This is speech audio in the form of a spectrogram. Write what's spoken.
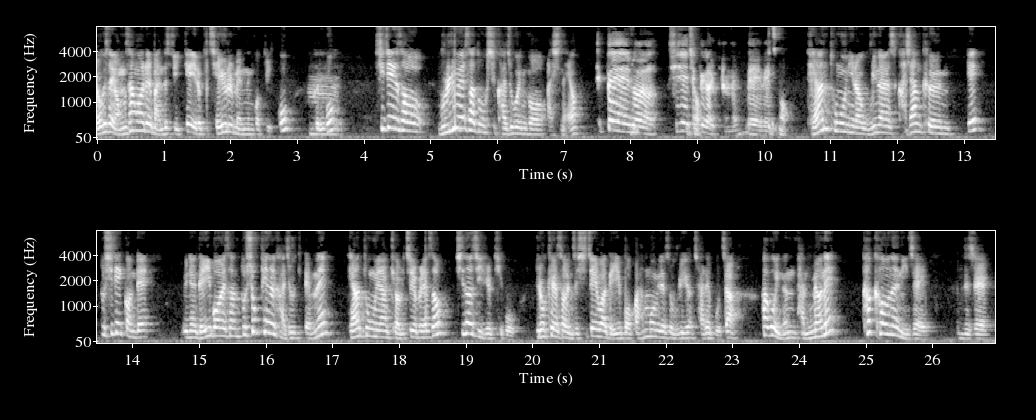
여기서 영상화를 만들 수 있게 이렇게 제휴를 맺는 것도 있고 그리고 음, CJ에서 물류 회사도 혹시 가지고 있는 거 아시나요? 택배가, CJ 그쵸. 택배가 않나요? 네 네. 그렇죠. 대한통운이라고 우리나라에서 가장 큰 게 또 CJ 건데 왜냐 네이버에서는 또 쇼핑을 가지고 있기 때문에 대한통운이랑 결집을 해서 시너지 일으키고 이렇게 해서 이제 CJ와 네이버가 한 몸이 돼서 우리가 잘해보자 하고 있는 반면에 카카오는 이제 근데 이제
